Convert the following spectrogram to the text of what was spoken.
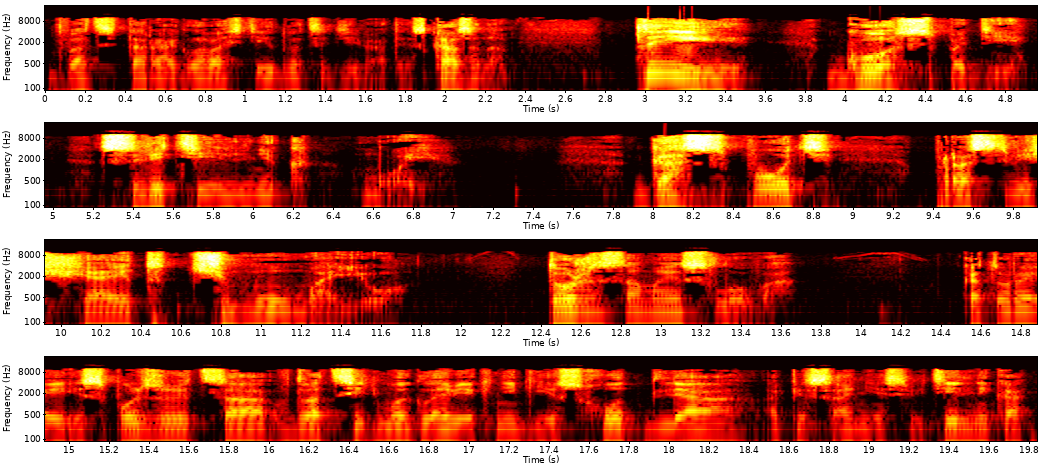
22 глава, стих 29. Сказано, «Ты, Господи, светильник мой, Господь просвещает тьму мою, то же самое слово, которое используется в 27 главе книги Исход для описания светильника,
